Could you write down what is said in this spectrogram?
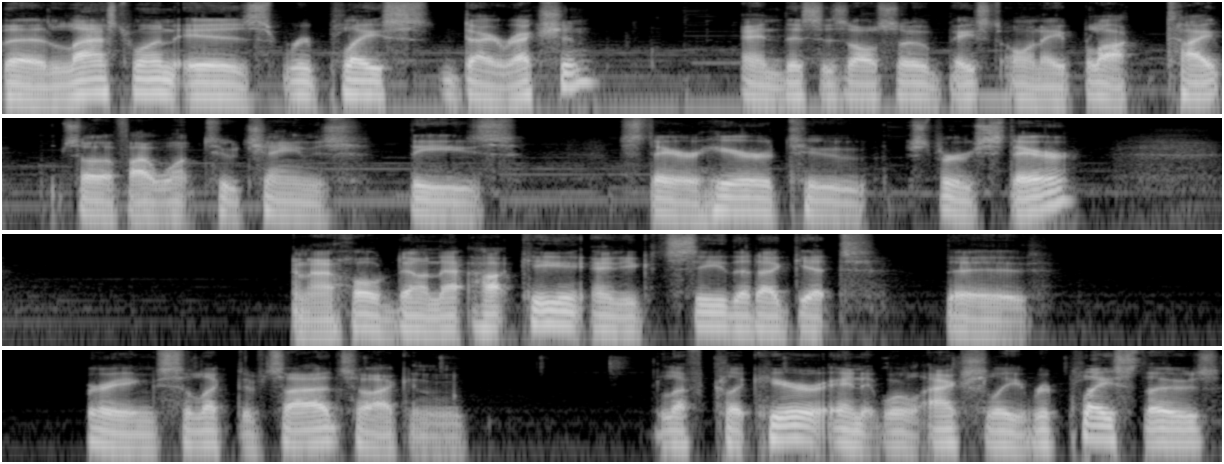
The last one is replace direction and this is also based on a block type. So if I want to change these stair here to spruce stair, and I hold down that hotkey, and you can see that I get the varying selective side, so I can left click here and it will actually replace those.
